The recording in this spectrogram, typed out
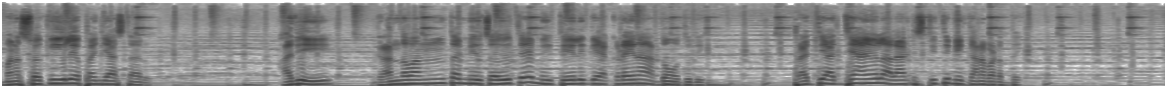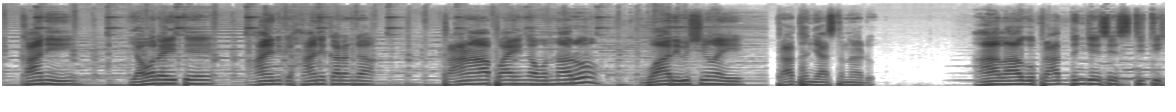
మన స్వకీయులే పనిచేస్తారు. అది గ్రంథం అంతా మీరు చదివితే మీకు తేలిగ్గా ఎక్కడైనా అర్థమవుతుంది. ప్రతి అధ్యాయంలో అలాంటి స్థితి మీకు కనబడుద్ది. కానీ ఎవరైతే ఆయనకి హానికరంగా ప్రాణాపాయంగా ఉన్నారో వారి విషయమై ప్రార్థన చేస్తున్నాడు. అలాగు ప్రార్థన చేసే స్థితి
